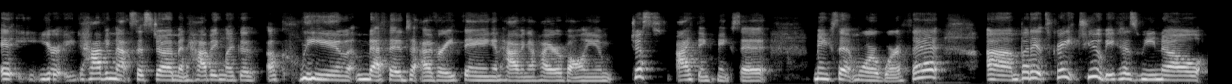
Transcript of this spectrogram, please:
it, you're having that system and having like a, a clean method to everything and having a higher volume just i think makes it makes it more worth it um, but it's great too because we know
